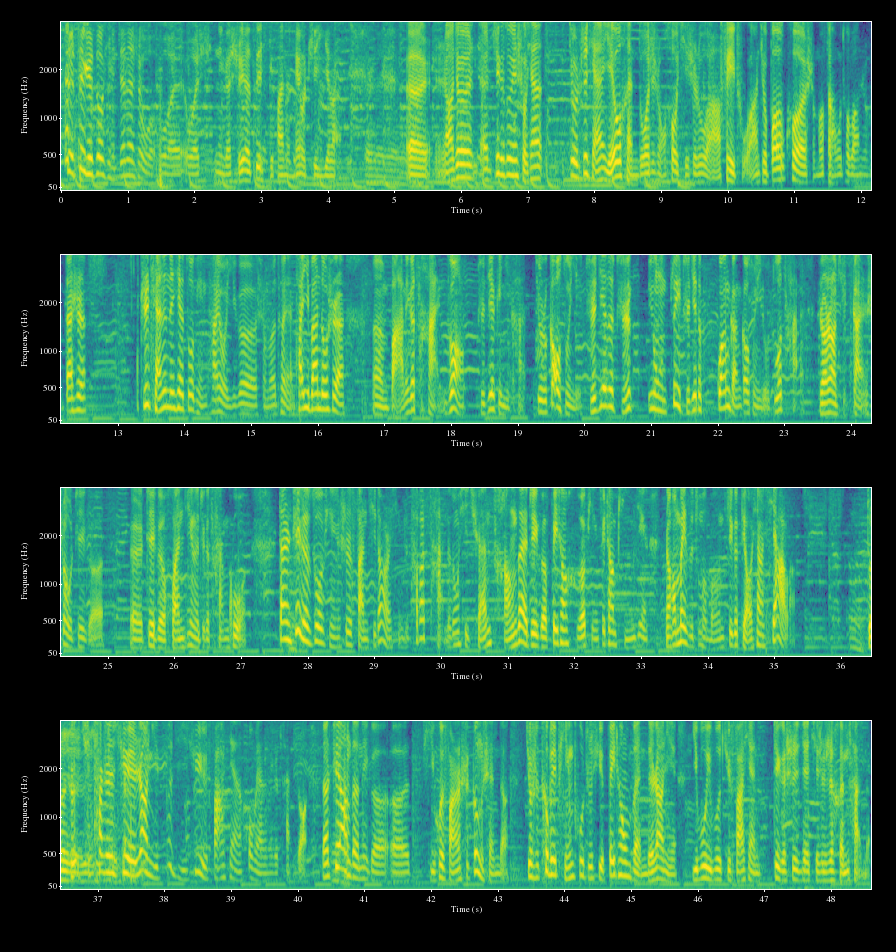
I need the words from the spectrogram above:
这这个作品真的是我我我是那个十月最喜欢的，没有之一了。对对对。呃，然后就呃这个作品首先就是之前也有很多这种后启示录啊、废土啊，就包括什么反乌托邦这种，但是之前的那些作品它有一个什么特点？它一般都是嗯把那个惨状直接给你看，就是告诉你直接的直用最直接的观感告诉你有多惨，然后让去感受这个呃这个环境的这个残酷。但是这个作品是反其道而行之，他把惨的东西全藏在这个非常和平、非常平静，然后妹子这么萌这个表象下了。嗯，对，他是去让你自己去发现后面的那个惨状，那这样的那个呃体会反而是更深的，就是特别平铺直叙、非常稳的，让你一步一步去发现这个世界其实是很惨的。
